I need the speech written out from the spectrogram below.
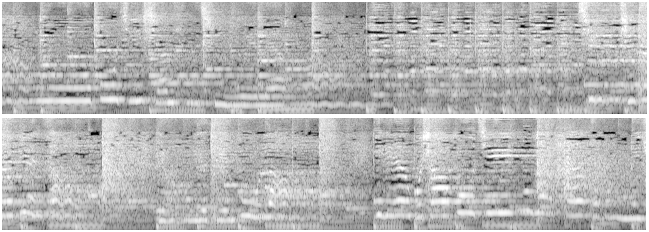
傲不尽相思情未了青青河边草悠悠天不老野火烧不尽呀哈风雨吹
